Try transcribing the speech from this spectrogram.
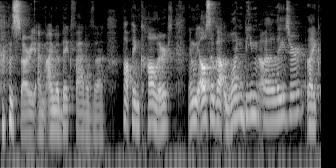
I'm sorry. I'm I'm a big fan of uh, popping colors. And we also got one beam uh, laser like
